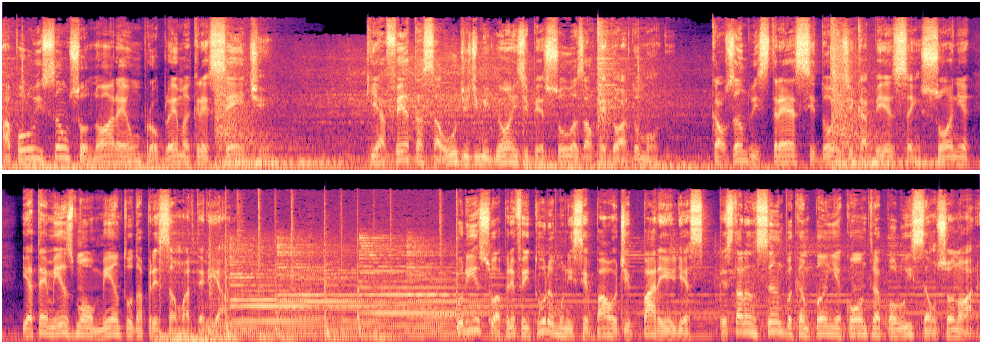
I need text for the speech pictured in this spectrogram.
A poluição sonora é um problema crescente que afeta a saúde de milhões de pessoas ao redor do mundo, causando estresse, dores de cabeça, insônia e até mesmo aumento da pressão arterial. Por isso, a Prefeitura Municipal de Parelhas está lançando a campanha contra a poluição sonora,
